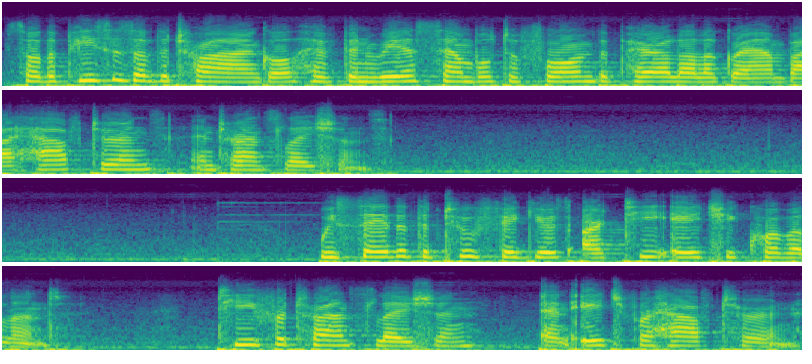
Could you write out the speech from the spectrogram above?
So the pieces of the triangle have been reassembled to form the parallelogram by half turns and translations. We say that the two figures are TH equivalent, T for translation and H for half turn.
